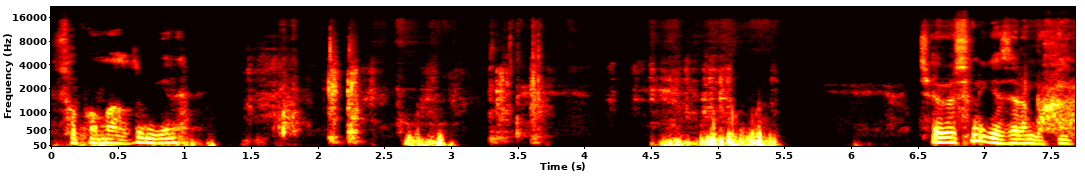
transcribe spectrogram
sopamı aldım yine. Çevresini gezelim bakalım.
